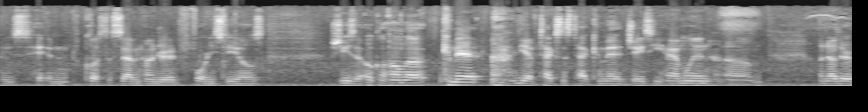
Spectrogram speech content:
who's hitting close to 700, 40 steals. She's an Oklahoma commit. You have Texas Tech commit, J.C. Hamlin. Um, another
